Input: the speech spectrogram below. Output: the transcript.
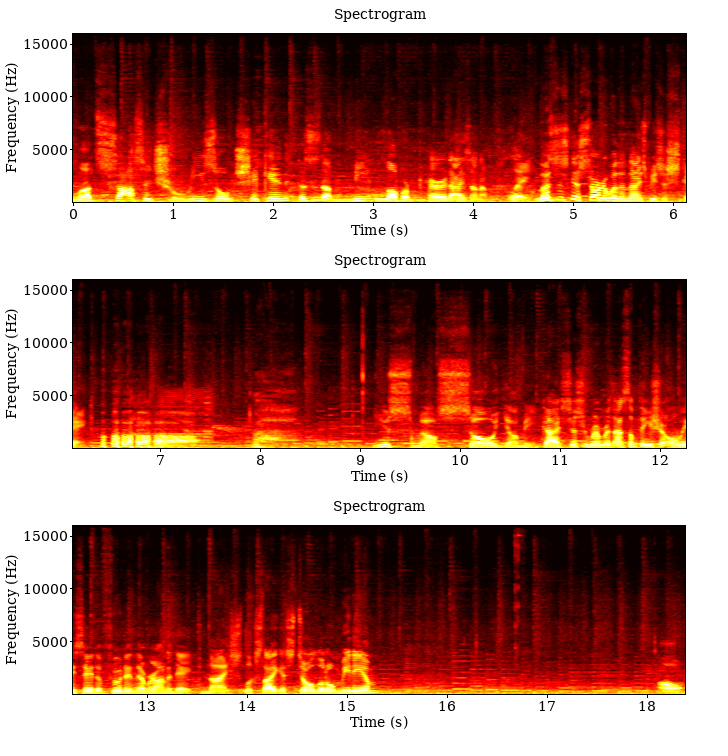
blood sausage, chorizo, chicken. This is a meat lover paradise on a plate. Let's just get started with a nice piece of steak. Ah. You smell so yummy. Guys, just remember, that's something you should only say to food and never on a date. Nice, looks like it's still a little medium. Oh,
